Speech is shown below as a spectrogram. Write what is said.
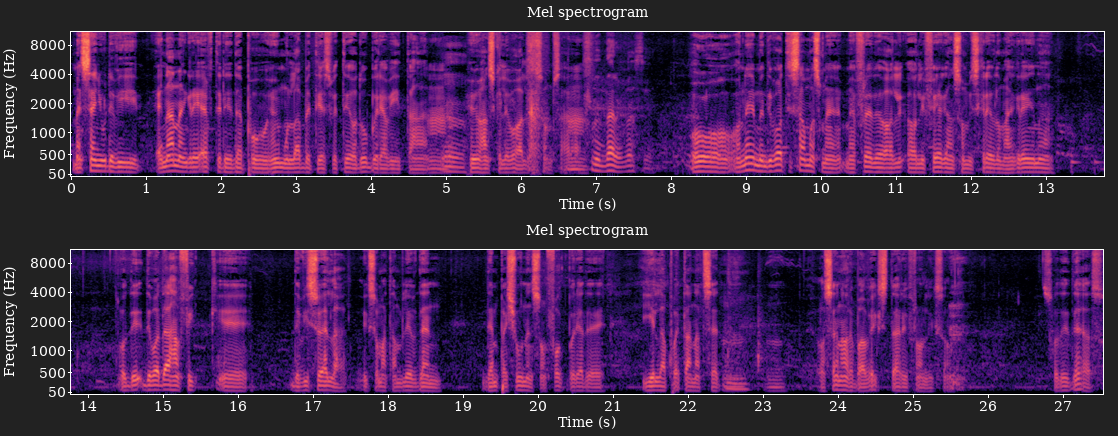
men sen gjorde vi en annan grej efter det där på Humorlabbet i SVT och då började vi hitta han, hur han skulle vara liksom. Så här. Det där är bäst ju. Och, och nej, men det var tillsammans med, med Fredde och Ali, Ali Fegan som vi skrev de här grejerna. Och det, det var där han fick eh, det visuella, liksom att han blev den, den personen som folk började gilla på ett annat sätt. Och sen har det bara växt därifrån liksom. Så det är det alltså.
